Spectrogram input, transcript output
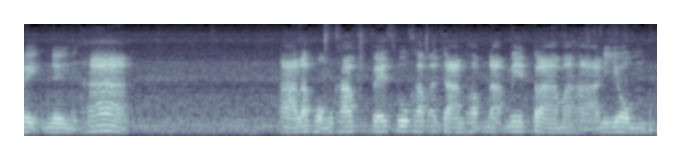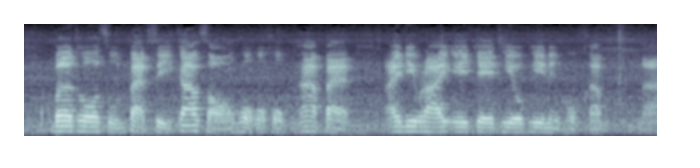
ริ15 อ่าแล้วผมครับ Facebook ครับ อาจารย์ท็อปนะเมตตามหานิยม เบอร์โทร 0 8 4 9 2 6 6 6 5 8 ID ราย AJTOP 16 ครับนะ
